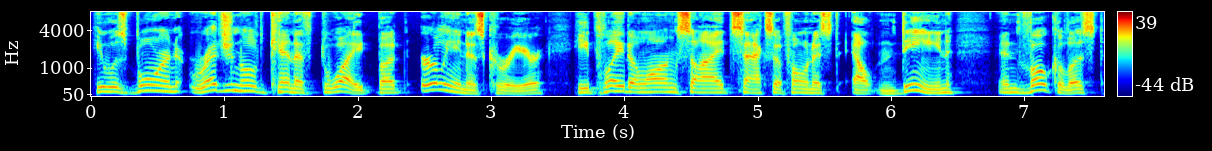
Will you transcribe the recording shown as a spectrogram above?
He was born Reginald Kenneth Dwight, but early in his career, he played alongside saxophonist Elton Dean and vocalist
